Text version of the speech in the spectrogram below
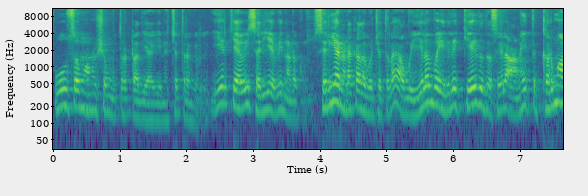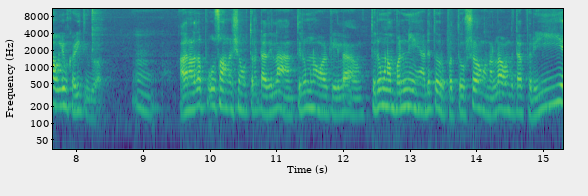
பூசம் மனுஷம் உத்திரட்டாதி ஆகிய நட்சத்திரங்கள் இயற்கையாகவே சரியாகவே நடக்கும். சரியாக நடக்காத பட்சத்தில் அவங்க இளம் வயதிலே கேது தசையில் அனைத்து கர்மாவிலையும் கழித்து விடுவாங்க. அதனால தான் பூச மனுஷம் உத்திரட்டாதிலாம் திருமண வாழ்க்கையெல்லாம் திருமணம் பண்ணி அடுத்த ஒரு பத்து வருஷம் அவங்க நல்லா வந்துட்டால் பெரிய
